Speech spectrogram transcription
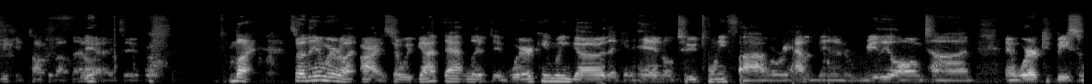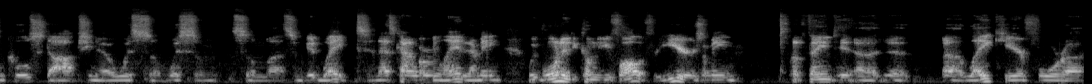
We could talk about that all Yeah. day too. But so then we were like, all right, so we've got that lifted. Where can we go that can handle 225 where we haven't been in a really long time, and where could be some cool stops, you know, with some with some some uh, some good weights, and that's kind of where we landed. I mean, we've wanted to come to Eufaula for years. I mean, a famed uh, uh, uh, lake here for uh,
